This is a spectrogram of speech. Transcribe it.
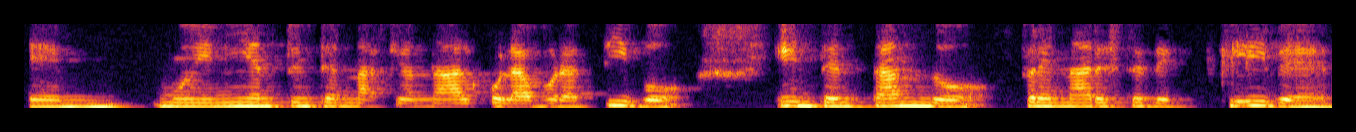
em, movimiento internacional colaborativo intentando frenar este declive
